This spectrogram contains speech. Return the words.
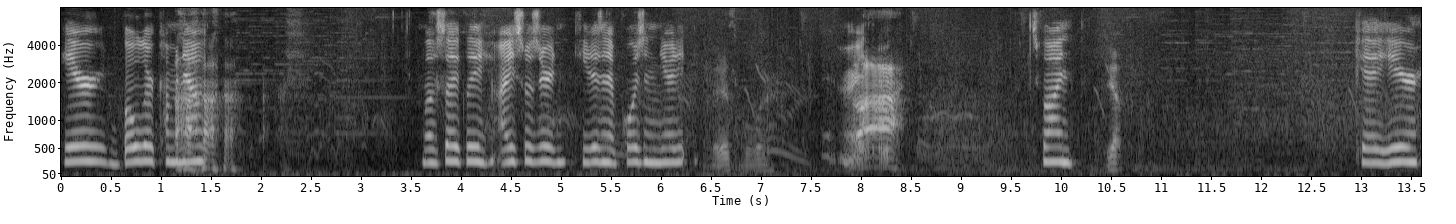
here, bowler coming out. Most likely, Ice Wizard. He doesn't have poison yet. There's the bowler. All right, Ah! it's fine. Okay, here.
